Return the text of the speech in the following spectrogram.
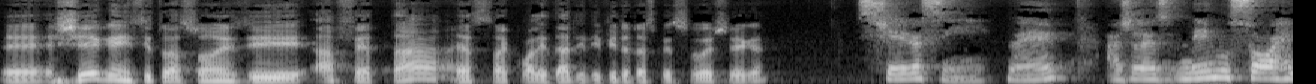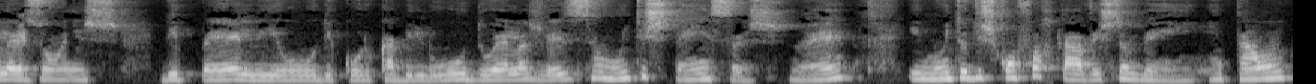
é, chega em situações de afetar essa qualidade de vida das pessoas, chega? Chega sim, né? As, mesmo só as lesões de pele ou de couro cabeludo, elas às vezes são muito extensas, né? E muito desconfortáveis também. Então,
